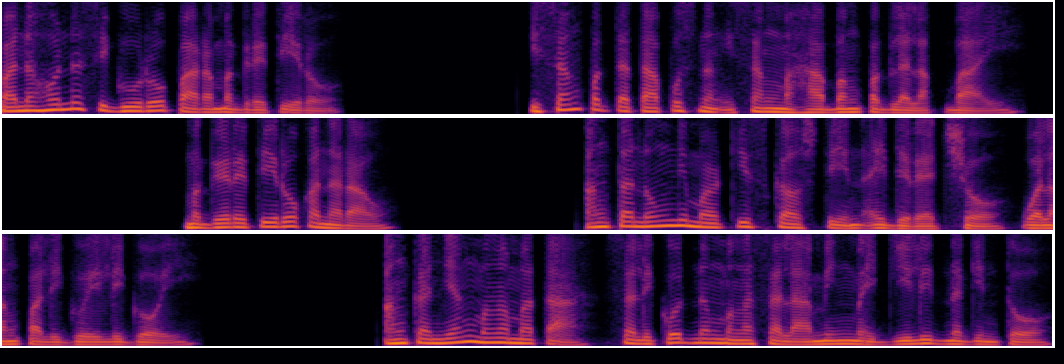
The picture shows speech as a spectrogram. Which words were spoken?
panahon na siguro para magretiro. Isang pagtatapos ng isang mahabang paglalakbay. Magretiro ka na raw? Ang tanong ni Marquis Kalstein ay diretsyo, walang paligoy-ligoy. Ang kanyang mga mata, sa likod ng mga salaming may gilid na ginto,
